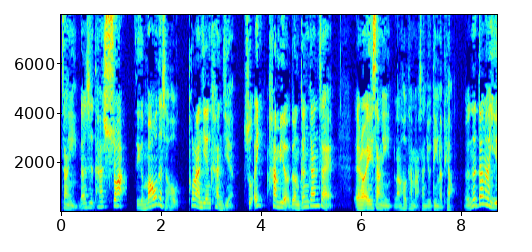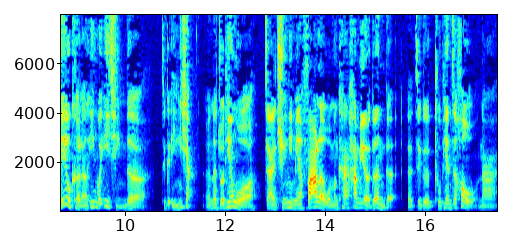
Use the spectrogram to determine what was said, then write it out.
上映，但是他刷这个猫的时候，突然间看见说，哎，《汉密尔顿》刚刚在 L A 上映，然后他马上就订了票。呃，那当然也有可能因为疫情的这个影响。呃，那昨天我在群里面发了我们看汉密尔顿的呃这个图片之后，那、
